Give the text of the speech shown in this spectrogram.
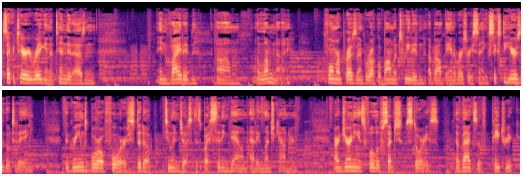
Secretary Reagan attended as an invited um, alumni. Former President Barack Obama tweeted about the anniversary, saying, 60 years ago today, the Greensboro Four stood up to injustice by sitting down at a lunch counter. Our journey is full of such stories, of acts of patriotic,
